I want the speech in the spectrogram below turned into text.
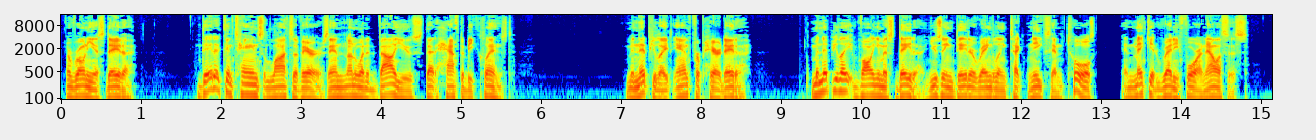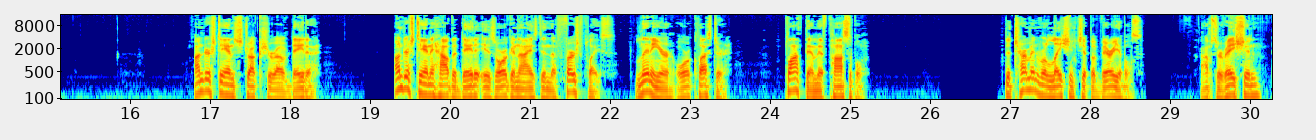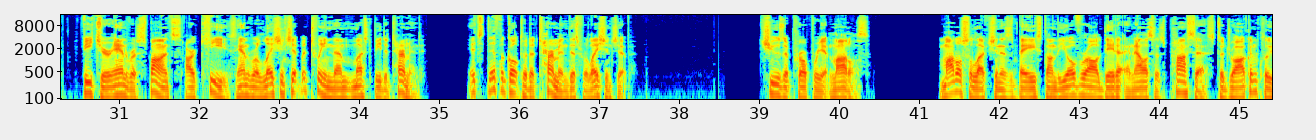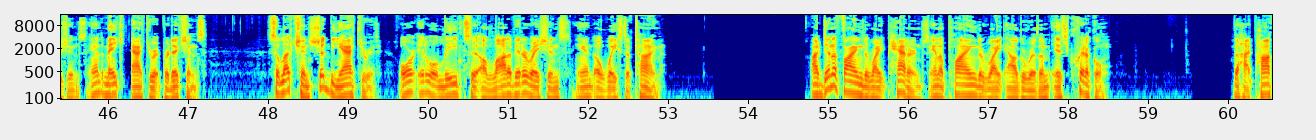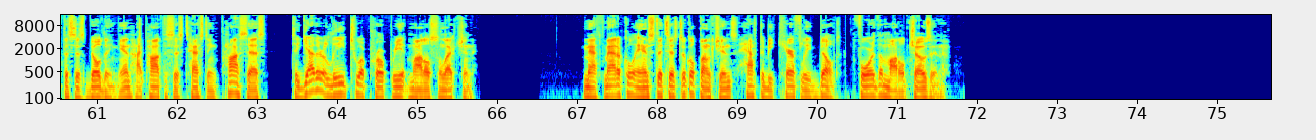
Erroneous data. Data contains lots of errors and unwanted values that have to be cleansed. Manipulate and prepare data. Manipulate voluminous data using data wrangling techniques and tools and make it ready for analysis. Understand structure of data. Understand how the data is organized in the first place, linear or cluster. Plot them if possible. Determine relationship of variables. Observation, feature, and response are keys and relationship between them must be determined. It's difficult to determine this relationship. Choose appropriate models. Model selection is based on the overall data analysis process to draw conclusions and make accurate predictions. Selection should be accurate, or it will lead to a lot of iterations and a waste of time. Identifying the right patterns and applying the right algorithm is critical. The hypothesis building and hypothesis testing process together lead to appropriate model selection. Mathematical and statistical functions have to be carefully built for the model chosen.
